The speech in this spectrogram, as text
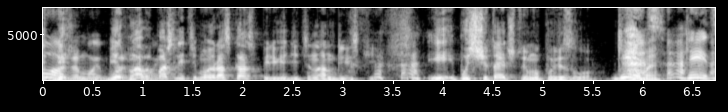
Боже би- мой, би- боже А вы мой. пошлите мой рассказ, переведите на английский, и пусть считает, что ему повезло. Гейтс? Гейтс,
